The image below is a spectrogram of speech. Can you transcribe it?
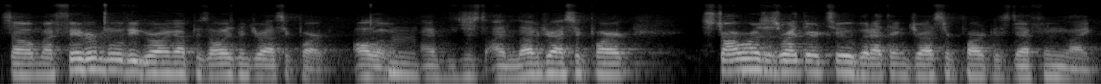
So my favorite movie growing up has always been Jurassic Park. All of them. Mm. I've just I love Jurassic Park. Star Wars is right there too, but I think Jurassic Park is definitely like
